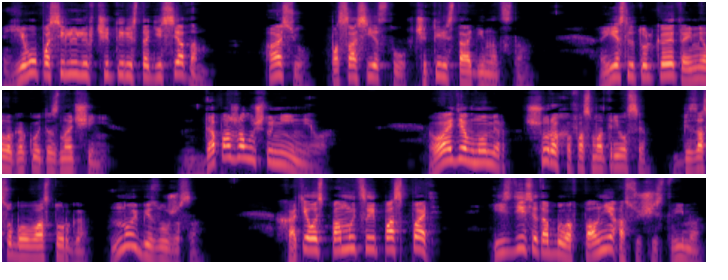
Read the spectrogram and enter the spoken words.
Его поселили в 410-м, Асю по соседству в 411-м. Если только это имело какое-то значение. Да, пожалуй, что не имело. Войдя в номер, Шорохов осмотрелся, без особого восторга, но и без ужаса. Хотелось помыться и поспать, и здесь это было вполне осуществимо.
